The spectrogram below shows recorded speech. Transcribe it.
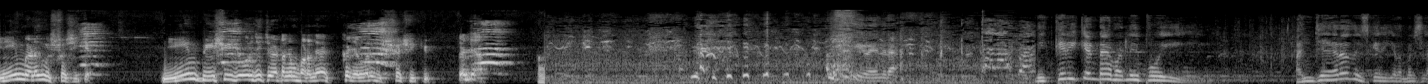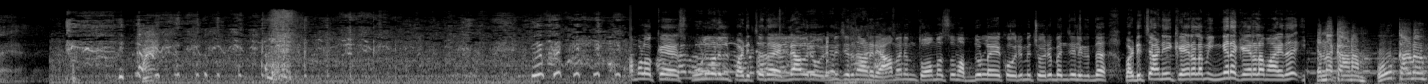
ഇനിയും വേണമെങ്കിൽ വിശ്വസിക്കാം. നീയും പി സി ജോർജ് ചേട്ടനും പറഞ്ഞൊക്കെ ഞങ്ങൾ വിശ്വസിക്കും. കേട്ടാ? നിസ്കരിക്കണ്ടേ പള്ളിയിൽ പോയി? അഞ്ചേരം നിസ്കരിക്കണം മനസ്സിലായ? നമ്മളൊക്കെ സ്കൂളുകളിൽ പഠിച്ചത് എല്ലാവരും ഒരുമിച്ചിരുന്നാണ്. രാമനും തോമസും അബ്ദുള്ളയൊക്കെ ഒരുമിച്ച് ഒരു ബെഞ്ചിൽ ഇരുന്ന് പഠിച്ചാണ് ഈ കേരളം ഇങ്ങനെ കേരളമായത്. എന്നാ കാണാം. ഓ കാണാം.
